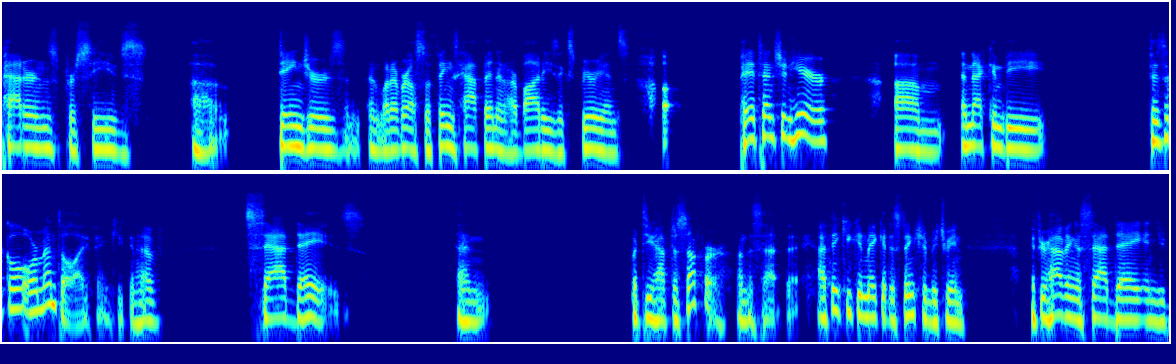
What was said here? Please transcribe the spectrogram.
patterns perceives uh, dangers and, and whatever else. So things happen and our bodies experience oh, pay attention here. Um, and that can be physical or mental i think. You can have sad days and but do you have to suffer on the sad day? I think you can make a distinction between if you're having a sad day and you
